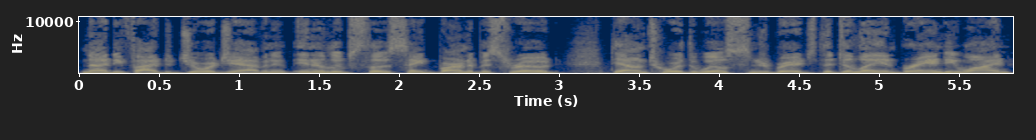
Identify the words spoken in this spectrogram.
95 to Georgia Avenue. Interloop slows St. Barnabas Road down toward the Wilson Bridge. The delay in Brandywine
